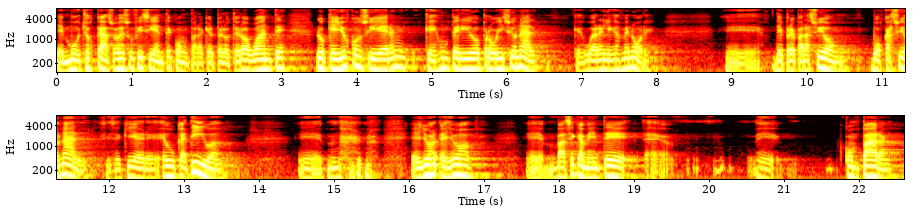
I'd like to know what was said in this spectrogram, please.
en muchos casos es suficiente como para que el pelotero aguante lo que ellos consideran que es un periodo provisional, que es jugar en ligas menores, eh, de preparación vocacional, si se quiere, educativa. Eh, ellos ellos básicamente comparan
